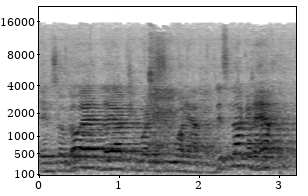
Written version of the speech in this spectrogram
And so go ahead and lay out your money see what happens. It's not going to happen.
